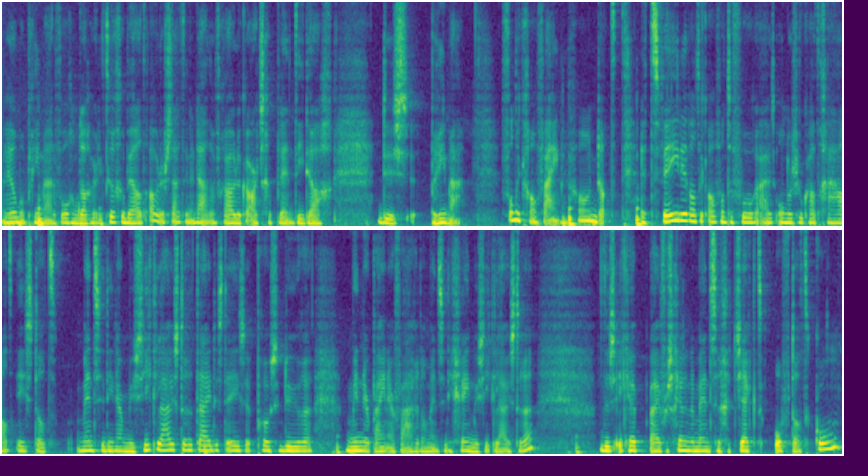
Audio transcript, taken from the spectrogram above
helemaal prima. De volgende dag werd ik teruggebeld. Oh, er staat inderdaad een vrouwelijke arts gepland die dag. Dus prima. Vond ik gewoon fijn. Gewoon dat. Het tweede wat ik al van tevoren uit onderzoek had gehaald, is dat mensen die naar muziek luisteren tijdens deze procedure minder pijn ervaren dan mensen die geen muziek luisteren. Dus ik heb bij verschillende mensen gecheckt of dat kon.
